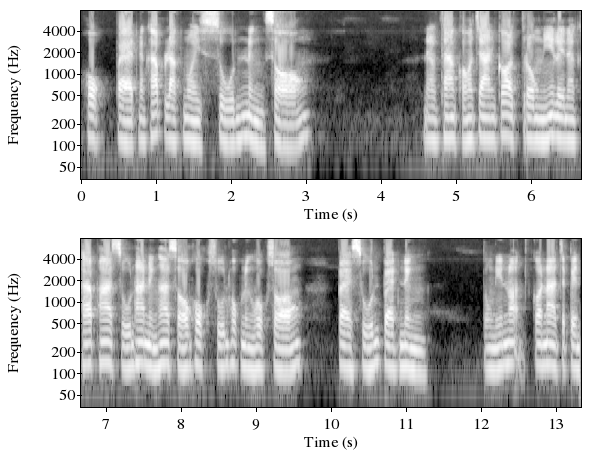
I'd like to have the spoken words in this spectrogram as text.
68 นะครับ หลักหน่วย 012แนวทางของอาจารย์ก็ตรงนี้เลยนะครับ 505152 606162 8081 ตรงนี้เนาะก็น่าจะเป็น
